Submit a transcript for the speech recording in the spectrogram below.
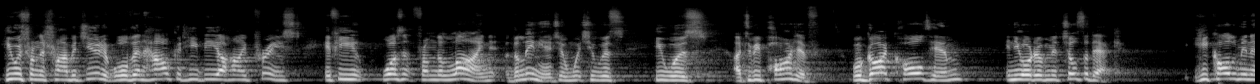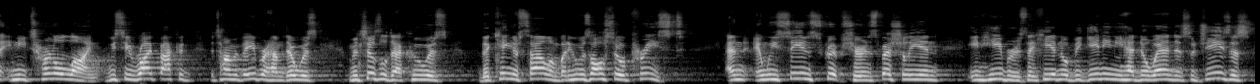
He was from the tribe of Judah. Well, then how could he be a high priest if he wasn't from the line, the lineage in which he was, he was uh, to be part of? Well, God called him in the order of Melchizedek. He called him in an eternal line. We see right back at the time of Abraham, there was Melchizedek who was the king of Salem, but he was also a priest. And, and we see in scripture, especially in, in Hebrews, that he had no beginning, he had no end. And so Jesus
